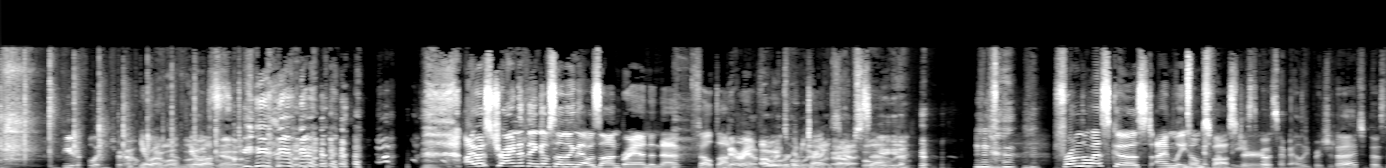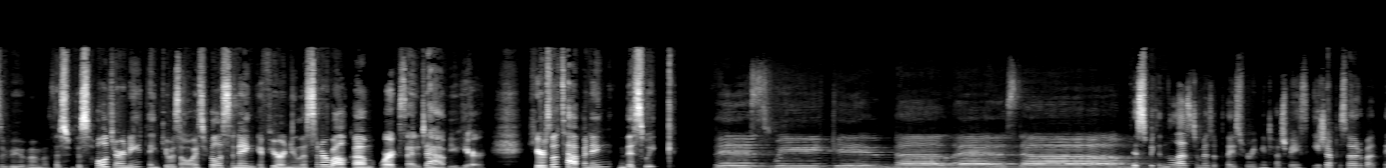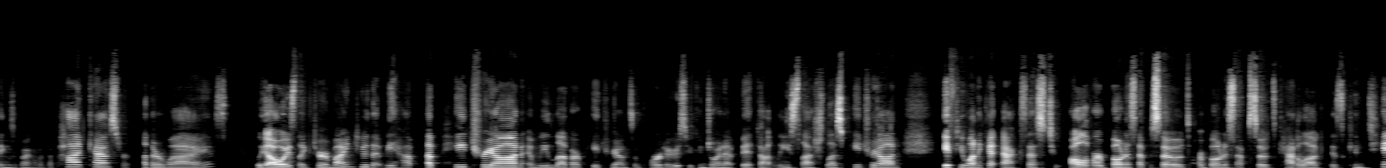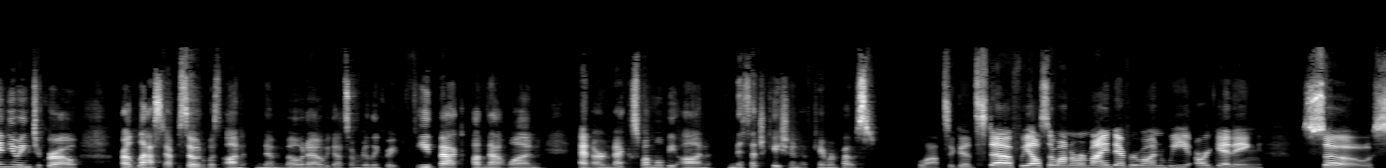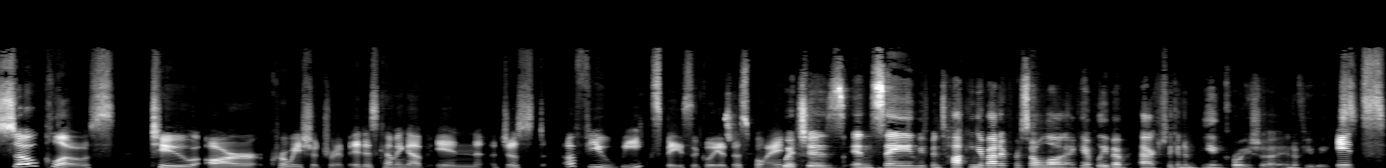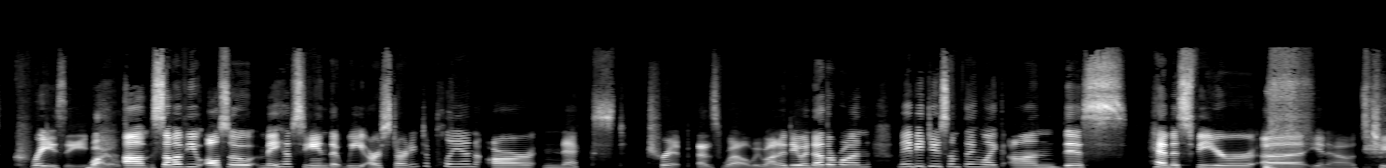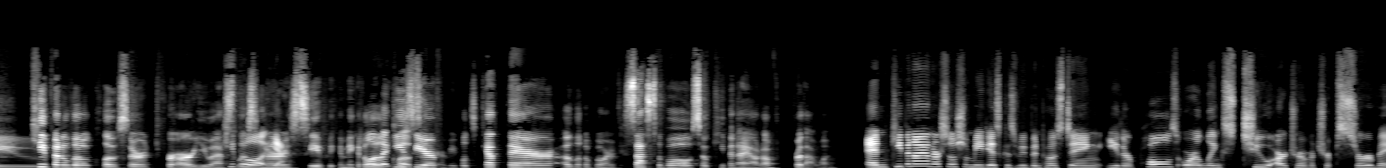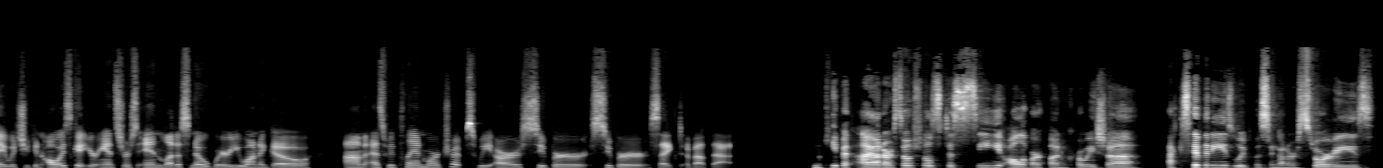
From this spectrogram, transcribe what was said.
Beautiful intro. You're welcome. You're that, welcome. I was trying to think of something that was on brand and that felt on Very brand on for what we're Oh, going to talk totally about. Absolutely. So, from the West Coast, I'm Leigh Holmes And from the East Coast, I'm Ellie Brigida. To those of you who've been with us for this whole journey, thank you as always for listening. If you're a new listener, welcome. We're excited to have you here. Here's what's happening this week. This week in the Lesdom. This week in the Lesdom is a place where we can touch base each episode about things going on with the podcast or otherwise. We always like to remind you that we have a Patreon and we love our Patreon supporters. You can join at bit.ly slash less Patreon if you want to get access to all of our bonus episodes. Our bonus episodes catalog is continuing to grow. Our last episode was on Nimona. We got some really great feedback on that one. And our next one will be on Miseducation of Cameron Post. Lots of good stuff. We also want to remind everyone we are getting so, so close to our Croatia trip. It is coming up in just a few weeks, basically, at this point. which is insane. We've been talking about it for so long. I can't believe I'm actually going to be in Croatia in a few weeks. it's crazy. wild. Um, some of you also may have seen that we are starting to plan our next trip as well. We want to do another one, maybe do something like on this hemisphere, uh, you know, to Keep it a little closer for our US a little- listeners. yeah. See if we can make it A a little little, bit easier for people to get there, a little more accessible. So keep an eye out on, for that one. And keep an eye on our social medias because we've been posting either polls or links to our Trova Trip survey, which you can always get your answers in. Let us know where you want to go um, as we plan more trips. We are super, super psyched about that. And keep an eye on our socials to see all of our fun Croatia activities. We'll be posting on our stories.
